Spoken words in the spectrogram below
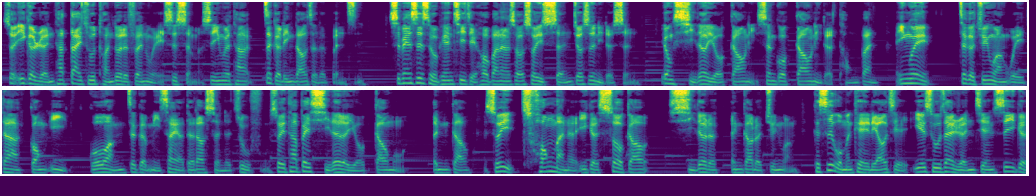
所以一个人他带出团队的氛围是什么？是因为他这个领导者的本质。诗篇四十五篇七节后半段说：“所以神就是你的神，用喜乐油膏你，胜过膏你的同伴。因为这个君王伟大公义，国王这个米赛亚得到神的祝福，所以他被喜乐的油膏抹恩高，所以充满了一个受高。”喜乐的恩高的君王，可是我们可以了解，耶稣在人间是一个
